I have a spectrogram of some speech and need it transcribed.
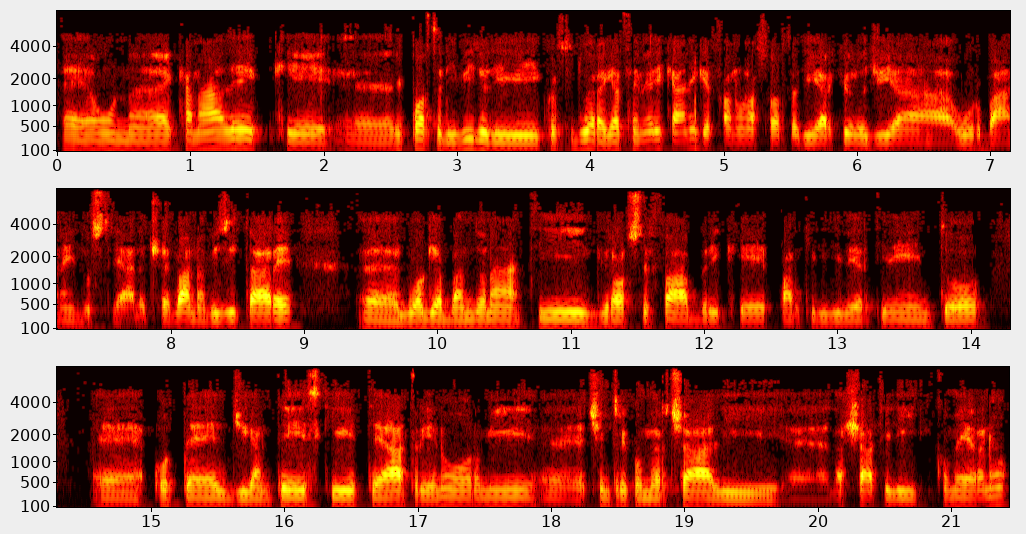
È un eh, canale che eh, riporta di video di questi due ragazzi americani che fanno una sorta di archeologia urbana industriale, cioè vanno a visitare eh, luoghi abbandonati, grosse fabbriche, parchi di divertimento, eh, hotel giganteschi, teatri enormi, eh, centri commerciali eh, lasciati lì come erano.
